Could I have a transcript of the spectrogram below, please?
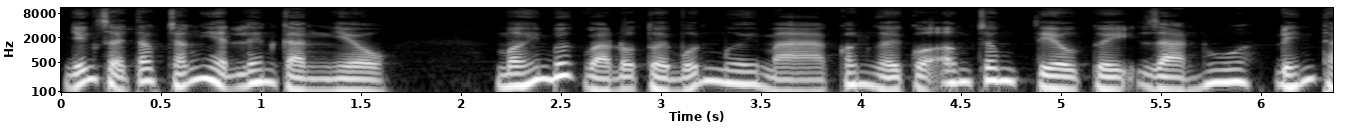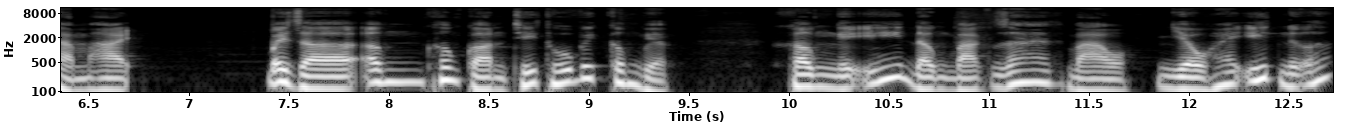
những sợi tóc trắng hiện lên càng nhiều. Mới bước vào độ tuổi 40 mà con người của ông trông tiều tụy già nua đến thảm hại. Bây giờ ông không còn trí thú với công việc, không nghĩ đồng bạc ra vào nhiều hay ít nữa,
